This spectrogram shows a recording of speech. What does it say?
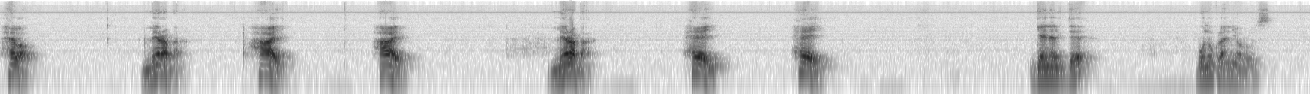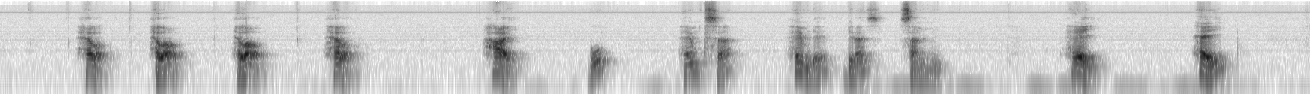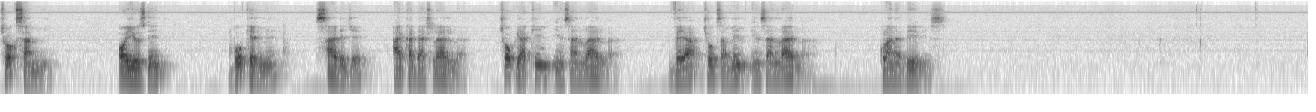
Hello. Merhaba. Hi. Hi. Merhaba. Hey. Hey. Genelde bunu kullanıyoruz. Hello, hello, hello, hello. Hi. Bu hem kısa hem de biraz samimi. Hey. Hey çok samimi. O yüzden bu kelime sadece arkadaşlarla, çok yakın insanlarla veya çok insanlarla kullanabiliriz.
